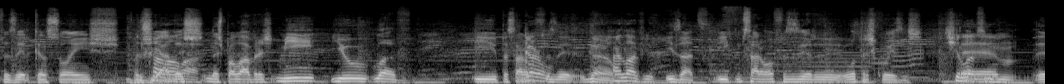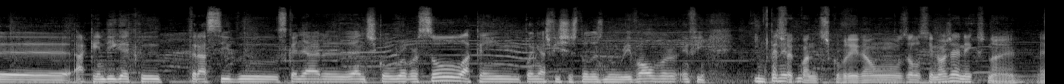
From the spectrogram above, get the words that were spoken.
fazer canções baseadas nas palavras Me, You, Love e passaram Girl. a fazer Girl. I love you. Exato, e começaram a fazer uh, outras coisas. She loves you. Um, uh, há quem diga que terá sido se calhar uh, antes com o Rubber Soul, há quem ponha as fichas todas no Revolver, enfim. Acho que Independente, quando descobriram os alucinogénicos, não é? É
